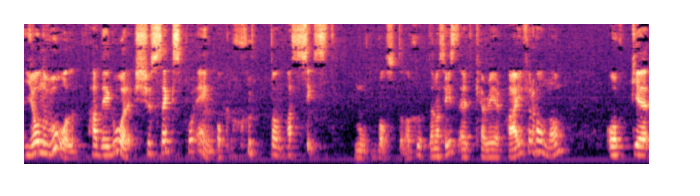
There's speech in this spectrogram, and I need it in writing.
John Wall hade igår 26 poäng och 17 assist mot Boston. Och 17 assist är ett career high för honom. Och eh,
